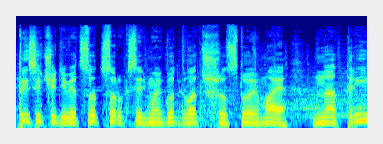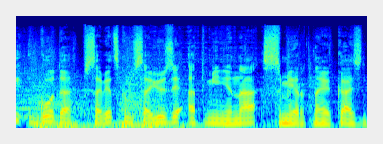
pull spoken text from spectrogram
1947 год, 26 мая. На три года в Советском Союзе отменена смертная казнь.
